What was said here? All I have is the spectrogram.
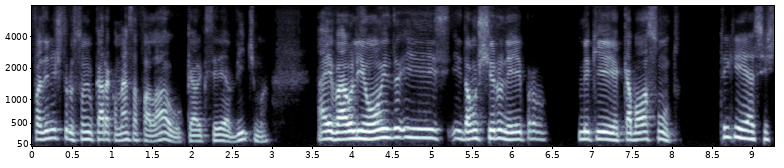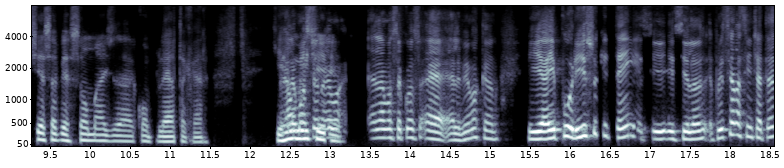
fazendo instrução e o cara começa a falar, o cara que seria a vítima, aí vai o Leon e, e, e dá um tiro nele pra meio que acabar o assunto. Tem que assistir essa versão mais ah, completa, cara. Que Ela é realmente. é uma- ela é uma sequência, é, ela é bem bacana. E aí por isso que tem esse, esse lance, por isso ela se sente até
